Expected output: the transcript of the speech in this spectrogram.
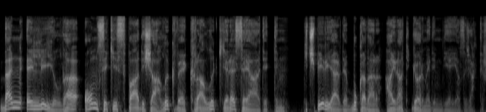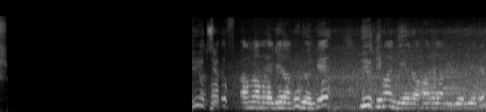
ben 50 yılda 18 padişahlık ve krallık yere seyahat ettim. Hiçbir yerde bu kadar hayrat görmedim diye yazacaktır. Büyük vakıf anlamına gelen bu bölge Büyük Liman diye de anılan bir bölgedir.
